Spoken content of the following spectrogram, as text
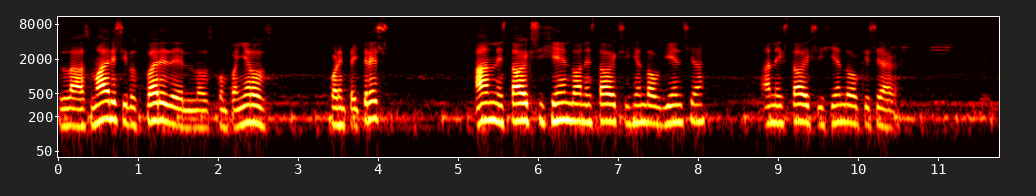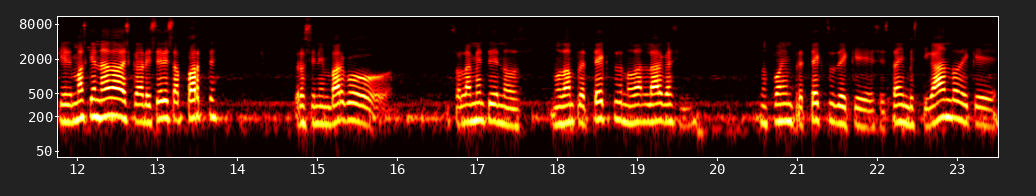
Las madres y los padres de los compañeros 43 han estado exigiendo, han estado exigiendo audiencia, han estado exigiendo que se haga, que más que nada esclarecer esa parte, pero sin embargo solamente nos, nos dan pretextos, nos dan largas y nos ponen pretextos de que se está investigando, de que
